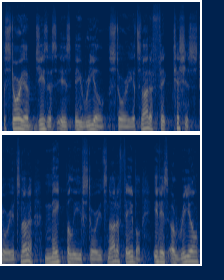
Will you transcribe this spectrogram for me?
The story of Jesus is a real story. It's not a fictitious story. It's not a make believe story. It's not a fable. It is a real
